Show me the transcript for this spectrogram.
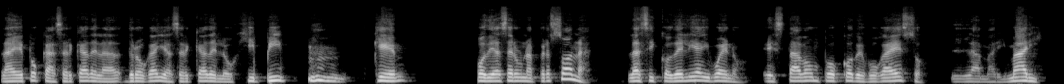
la época acerca de la droga y acerca de lo hippie que podía ser una persona. La psicodelia y bueno, estaba un poco de boga eso, la marimari,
